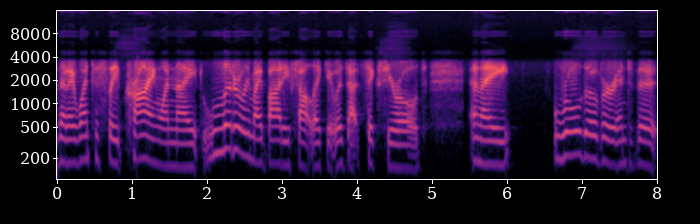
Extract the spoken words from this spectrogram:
that I went to sleep crying one night. Literally, my body felt like it was that six-year-old, and I rolled over into the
